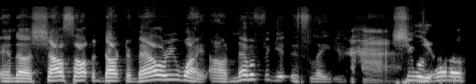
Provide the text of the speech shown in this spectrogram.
And uh, shouts out to Dr. Valerie White. I'll never forget this lady. She was one of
